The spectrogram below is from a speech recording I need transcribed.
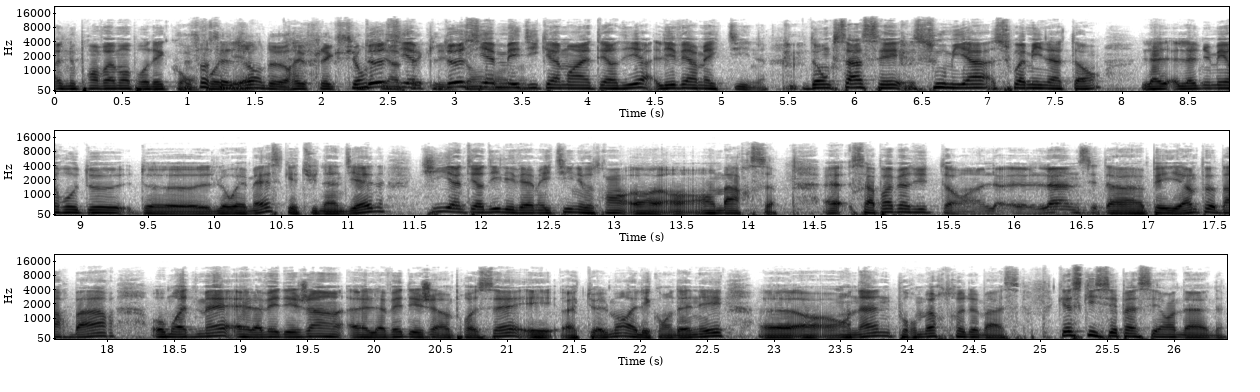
elle nous prend vraiment pour des cons. Ça, c'est le, genre de réflexion. Deuxième, qui deuxième euh, médicament à interdire, l'ivermectine. Donc ça, c'est Soumia Swaminathan, la, numéro 2 de l'OMS, qui est une indienne, qui interdit l'ivermectine en, en, mars. Euh, ça n'a pas perdu de temps. Hein. L'Inde, c'est un pays un peu barbare. Au mois de mai, elle avait déjà, elle avait déjà un procès et actuellement, elle est condamnée euh, en, Inde pour meurtre de masse. Qu'est-ce qui s'est passé en Inde?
